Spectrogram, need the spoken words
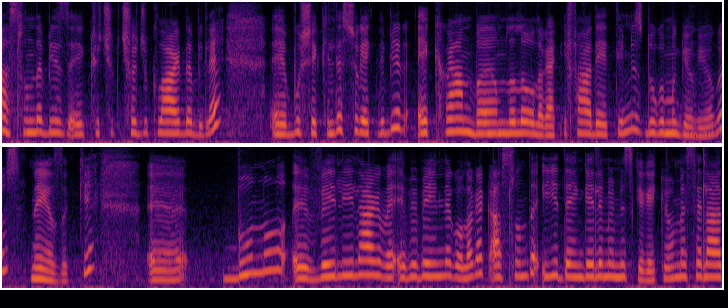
aslında biz e, küçük çocuklarda bile e, bu şekilde sürekli bir ekran bağımlılığı olarak ifade ettiğimiz durumu görüyoruz. Ne yazık ki. E, bunu e, veliler ve ebeveynler olarak aslında iyi dengelememiz gerekiyor. Mesela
